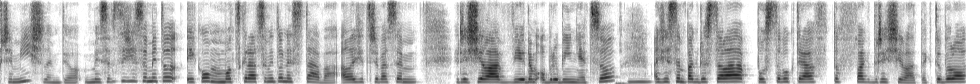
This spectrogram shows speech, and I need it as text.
Přemýšlím, jo. Myslím si, že se mi to, jako moc krát se mi to nestává, ale že třeba jsem řešila v jednom období něco a že jsem pak dostala postavu, která to fakt řešila. Tak to bylo,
